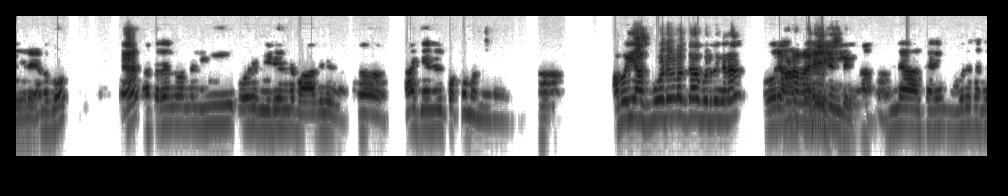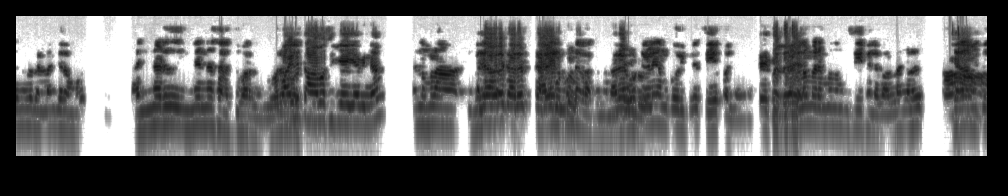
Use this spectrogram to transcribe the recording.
അല്ലേ അതപ്പോ അത്ര എന്ന് പറഞ്ഞാൽ ഈ ഓരോ വീടുകളുടെ വാതിലുകളാണ് ആ. ജനൽ പൊക്കം വന്നു അപ്പൊ ഈ ഹസ്ബോർഡുകളൊക്കെ ഇവിടുന്ന് ഇങ്ങനെ ഓരോ എല്ലാ ആൾക്കാരെയും ഓരോ സ്ഥലങ്ങളിൽ വെള്ളം കയറുമ്പോൾ അന്നട് ഇന്ന സ്ഥലത്ത് പറഞ്ഞു. താമസിക്കുക പിന്നെ? നമ്മൾ നമുക്ക് ഒരിക്കലും സേഫ് അല്ല? വെള്ളം വരുമ്പോ നമുക്ക് സേഫ് അല്ല. വള്ളങ്ങൾ നമുക്ക്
